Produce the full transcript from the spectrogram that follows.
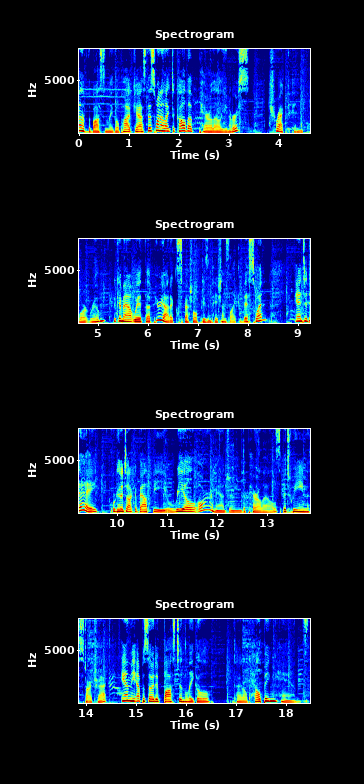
of the Boston Legal Podcast. This one I like to call the Parallel Universe. Trek in the Courtroom. We come out with uh, periodic special presentations like this one. And today, we're going to talk about the real or imagined parallels between Star Trek and the episode of Boston Legal titled Helping Hands.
